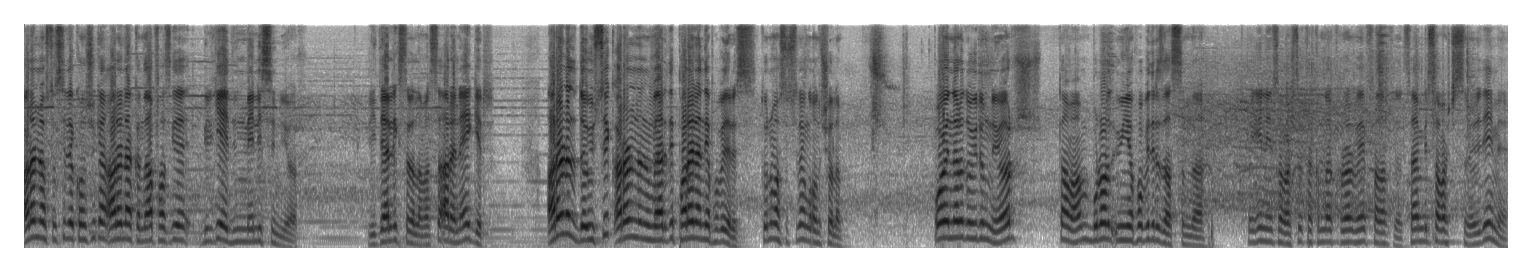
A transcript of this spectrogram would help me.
Arena ustasıyla konuşurken arena hakkında daha fazla bilgi edinmelisin diyor. Liderlik sıralaması arenaya gir. Arenada dövüşsek arenanın verdiği parayla yapabiliriz. Turnuva ustasıyla konuşalım. Bu oyunları duydum diyor. Tamam. Burada ün yapabiliriz aslında. En iyi savaşta takımlar kurar ve falan filan. Sen bir savaşçısın öyle değil mi?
